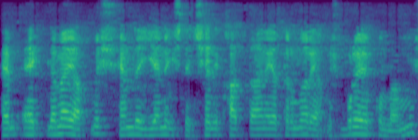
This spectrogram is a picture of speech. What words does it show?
Hem ekleme yapmış hem de yeni işte çelik hattane yatırımları yapmış. Buraya kullanmış.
